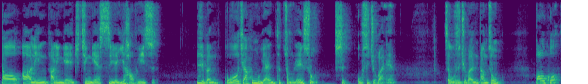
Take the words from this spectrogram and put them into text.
到二零二零年，也就今年四月一号为止。日本国家公务员的总人数是五十九万人，这五十九万人当中，包括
